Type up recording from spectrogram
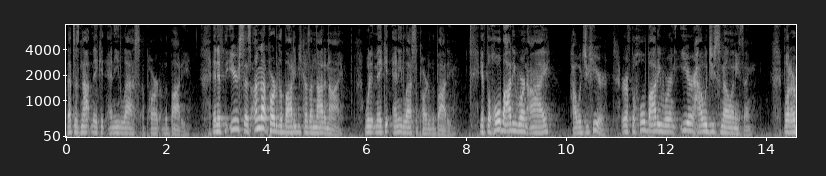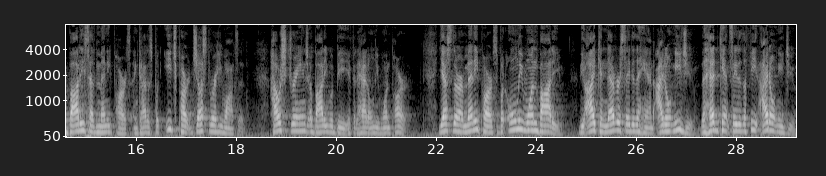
that does not make it any less a part of the body. And if the ear says, I'm not part of the body because I'm not an eye, would it make it any less a part of the body? If the whole body were an eye, how would you hear? Or if the whole body were an ear, how would you smell anything? But our bodies have many parts, and God has put each part just where He wants it. How strange a body would be if it had only one part. Yes, there are many parts, but only one body. The eye can never say to the hand, I don't need you. The head can't say to the feet, I don't need you.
